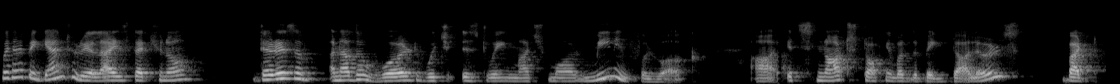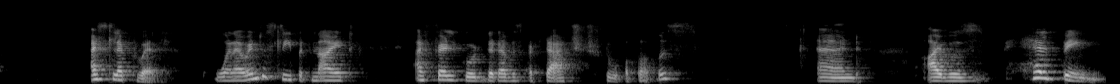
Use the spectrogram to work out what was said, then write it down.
when I began to realize that, you know, there is a, another world which is doing much more meaningful work uh, it's not talking about the big dollars, but I slept well. When I went to sleep at night, I felt good that I was attached to a purpose. And I was helping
